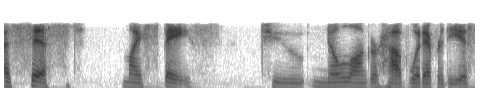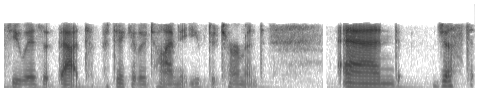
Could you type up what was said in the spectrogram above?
assist my space to no longer have whatever the issue is at that particular time that you've determined. And just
